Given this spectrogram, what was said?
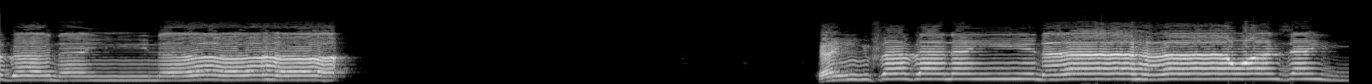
بنيناها كيف بنيناها وزيناها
